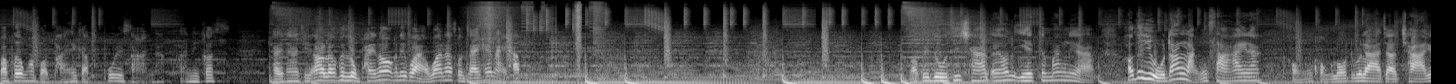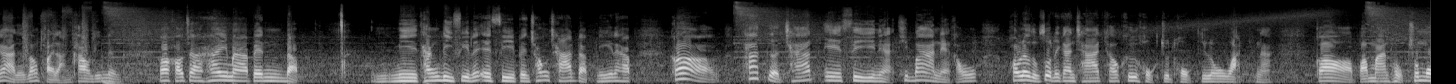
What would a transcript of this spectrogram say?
ก็เพิ่มความปลอดภัยให้กับผู้โดยสารนะครับอันนี้ก็ใช้ได้จริงเอาเราไปสรุปภายนอกกันดีกว่าว่าน่าสนใจแค่ไหนครับ เราไปดูที่ชาร์จ Ion EX กันบ้างเนี่ยเขาจะอยู่ด้านหลังซ้ายนะของของรถเวลาจะชาร์จก็อาจจะต้องถอยหลังเข้านิดนึง ก็เขาจะให้มาเป็นแบบมีทั้ง DC และ AC เป็นช่องชาร์จแบบนี้นะครับ ก็ถ้าเกิดชาร์จ AC เนี่ยที่บ้านเนี่ยเขาความเร็วสูงสุดในการชาร์จเขาคือ 6.6 กิโลวัตต์นะก็ประมาณ 6 ชั่วโม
